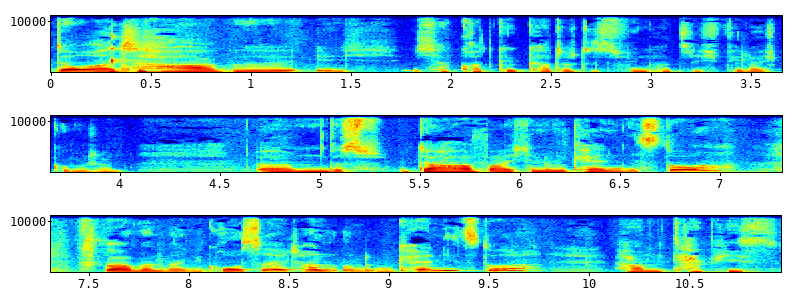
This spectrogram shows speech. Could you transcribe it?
dort habe ich, ich habe gerade gecuttet, deswegen hört sich vielleicht komisch an. Ähm, das, da war ich in einem Candy Store. Ich war bei meinen Großeltern und im Candy Store haben Takis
